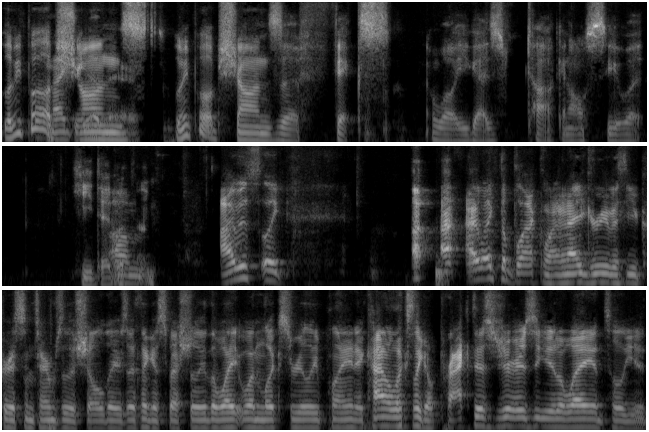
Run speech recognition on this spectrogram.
Let me pull up. Sean's. Let me pull up Sean's uh, fix while you guys talk, and I'll see what he did with Um, them. I was like, I, I, like the black one, and I agree with you, Chris, in terms of the shoulders. I think especially the white one looks really plain. It kind of looks like a practice jersey in a way until you.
